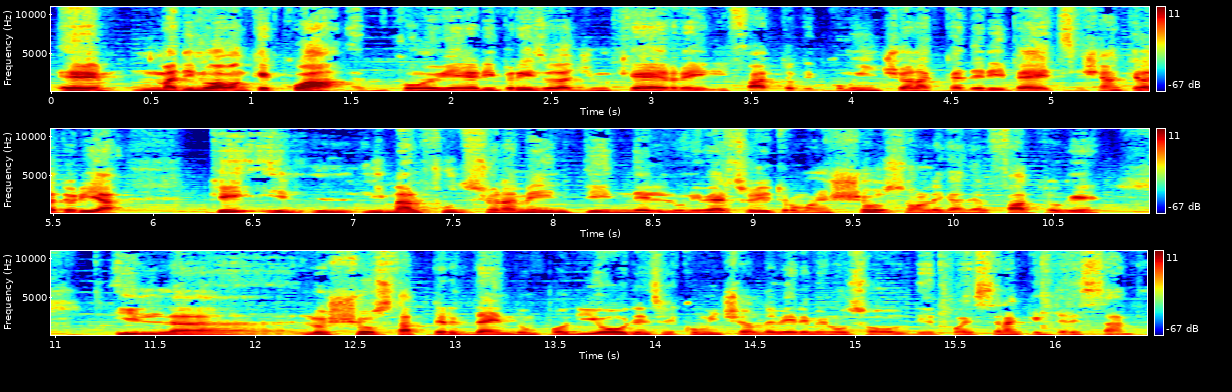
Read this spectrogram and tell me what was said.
eh, ma di nuovo anche qua, come viene ripreso da Jim Carrey, il fatto che cominciano a cadere i pezzi, c'è anche la teoria che il- i malfunzionamenti nell'universo di Truman Show sono legati al fatto che il, lo show sta perdendo un po' di audience e cominciano ad avere meno soldi e può essere anche interessante,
